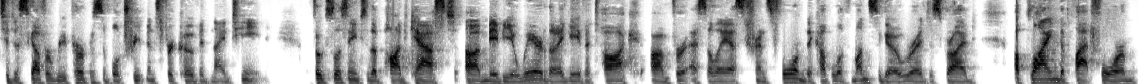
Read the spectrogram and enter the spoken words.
to discover repurposable treatments for COVID 19. Folks listening to the podcast uh, may be aware that I gave a talk um, for SLAS Transformed a couple of months ago where I described applying the platform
